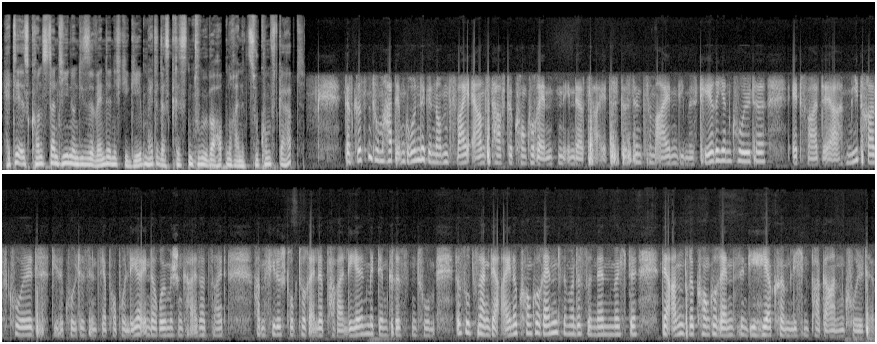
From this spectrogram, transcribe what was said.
Hätte es Konstantin und diese Wende nicht gegeben, hätte das Christentum überhaupt noch eine Zukunft gehabt? Das Christentum hat im Grunde genommen zwei ernsthafte Konkurrenten in der Zeit. Das sind zum einen die Mysterienkulte, etwa der Mithras-Kult. Diese Kulte sind sehr populär in der römischen Kaiserzeit, haben viele strukturelle Parallelen mit dem Christentum. Das ist sozusagen der eine Konkurrent, wenn man das so nennen möchte. Der andere Konkurrent sind die herkömmlichen paganen Kulte,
